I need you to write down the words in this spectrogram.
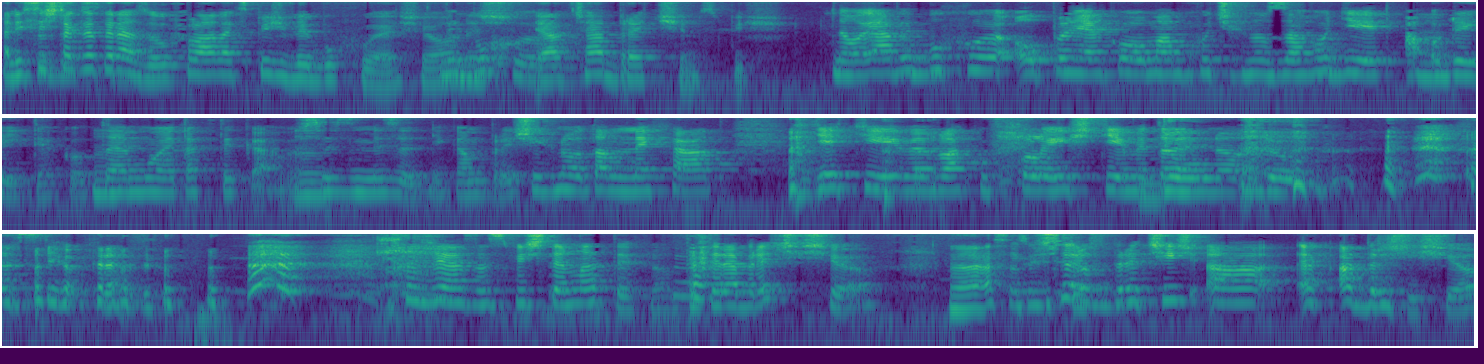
A když jsi takhle teda zoufalá, tak spíš vybuchuješ, jo? Vybuchuju. Než, já třeba brečím spíš. No já vybuchuju a úplně jako mám chuť všechno zahodit Hmm. a odejít, jako to je moje taktika, prostě zmizet někam pryč, všechno tam nechat, děti ve vlaku v kolejišti, mi to jedno, jdu. prostě opravdu. Takže já jsem spíš tenhle typ, no. Ty teda brečíš, jo? No já jsem Takže spíš se rozbrečíš a, a držíš, jo?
